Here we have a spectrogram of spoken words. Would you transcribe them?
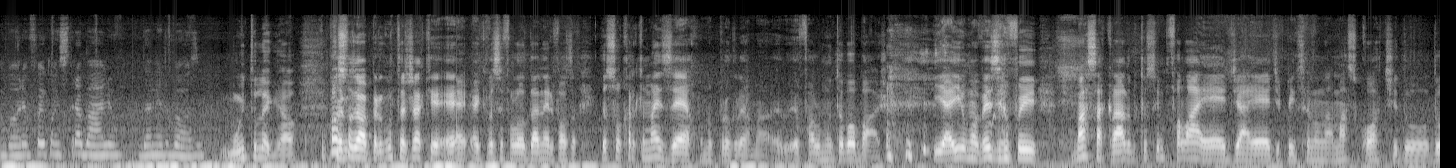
agora foi com esse trabalho da Nervosa. Muito legal. Posso fazer uma pergunta, já que é, é que você falou da nervosa? Eu sou o cara que mais erro no programa. Eu, eu falo muita bobagem. e aí, uma vez eu fui massacrado porque eu sempre falo a Ed, a Ed, pensando na mascote do, do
